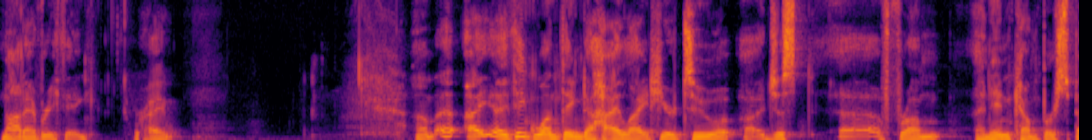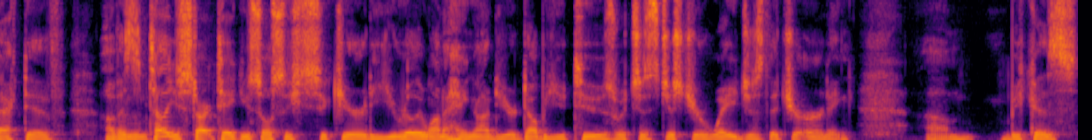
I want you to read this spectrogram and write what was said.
not everything." Right. Um, I, I, think one thing to highlight here too, uh, just uh, from an income perspective of is until you start taking social security you really want to hang on to your w2s which is just your wages that you're earning um, because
